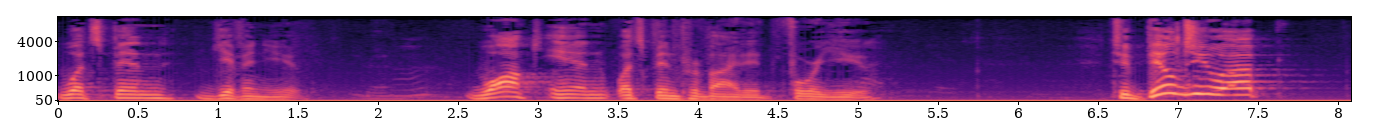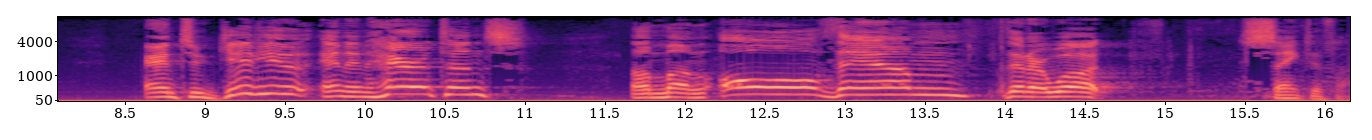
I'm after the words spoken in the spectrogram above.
what's been given you. Walk in what's been provided for you. To build you up and to give you an inheritance among all them that are what? Sanctified.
